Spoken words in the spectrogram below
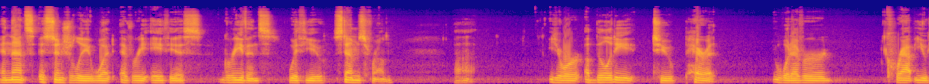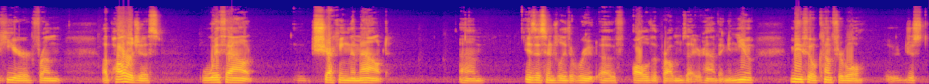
And that's essentially what every atheist grievance with you stems from. Uh, your ability to parrot whatever crap you hear from apologists without checking them out um, is essentially the root of all of the problems that you're having. And you may feel comfortable just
